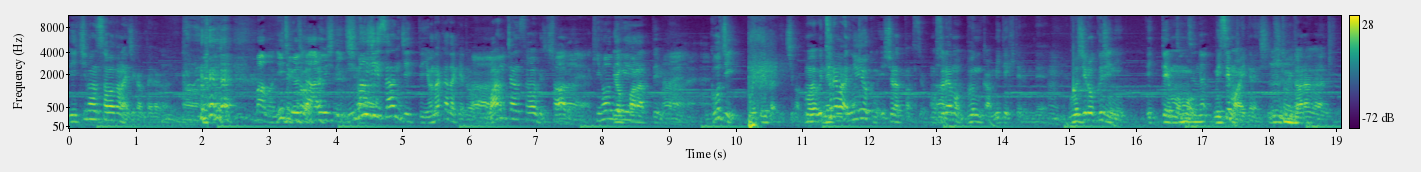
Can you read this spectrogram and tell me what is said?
一番騒がない時間帯だから、まあまあ24時間あるうちで一番。2時3時って夜中だけどん。ワンチャン騒ぐでしょ騒ぐね。基本的に。酔っ払ってみたいな、はいはいはい。5時寝てるから一番。もうそれはニューヨークも一緒だったんですよ。もうそれはもう文化見てきてるんで、5時6時に行ってもうもう店も開いてないし、人ガラガラで。すよ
